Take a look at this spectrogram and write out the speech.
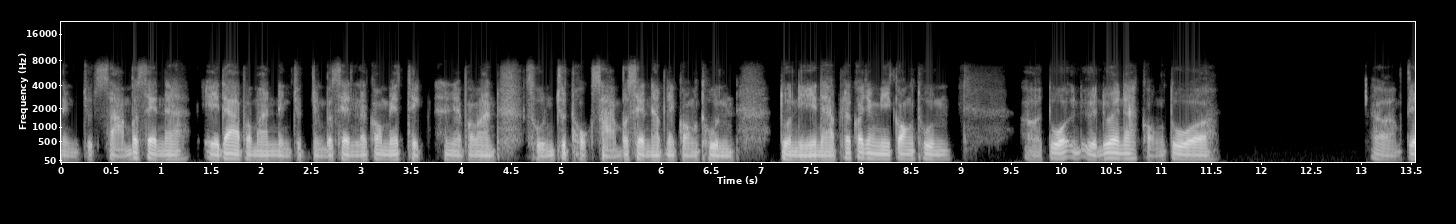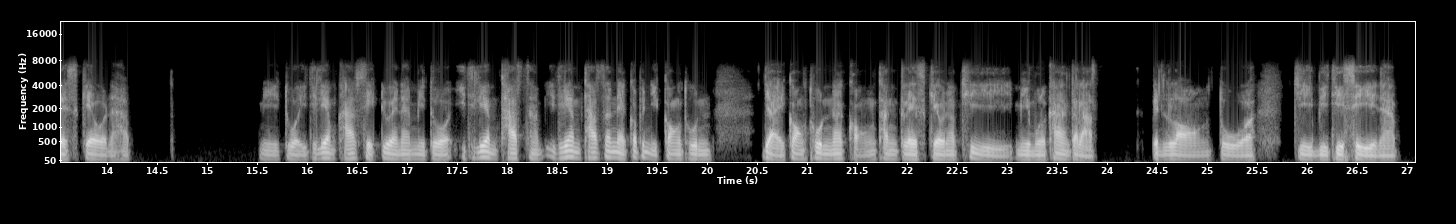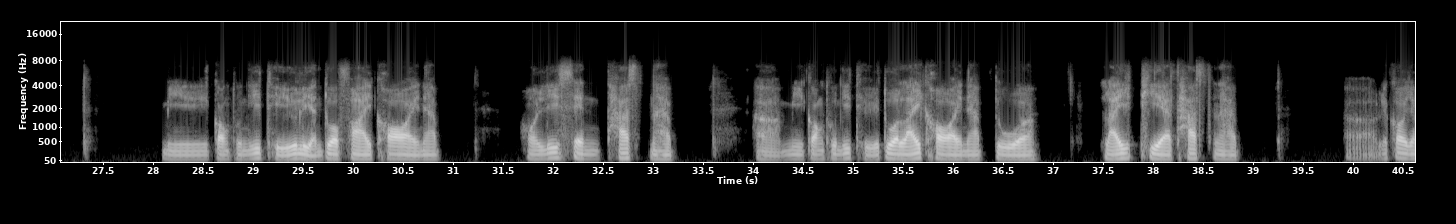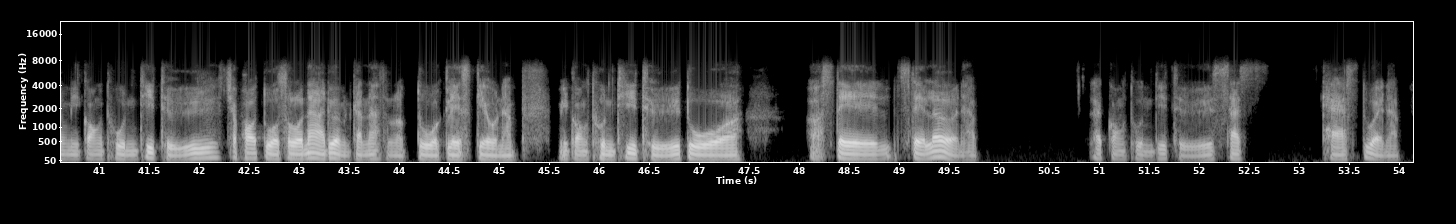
1.3%นะเอดาประมาณ 1.1%แล้วก็เมทริกเนี่ยประมาณ 0.63%นะครับในกองทุนตัวนี้นะครับ แล้วก็ยังมีกองทุนตัวอื่นๆด้วยนะของตัวเกรสเกลนะครับ มีตัวอีเทเรียมคลาสสิกด้วยนะ มีตัวอีเทเรียมทัสนะครับอีเทเรียมทัสเนี่ยก็เป็นอีกกองทุนใหญ่กองทุนนะของทางเกรสเกลนะครับที่มีมูลค่าทางตลาดเป็นรองตัว GBTC นะครับ มีกองทุนที่ถือเหรียญตัวไฟคอยนะครับ Holy Centus นะครับมีกองทุนที่ถือตัวไลท์คอยนะครับ ตัวไลท์เพียทัสนะครับแล้วก็ยังมีกองทุนที่ถือเฉพาะตัวโซโลนาด้วยเหมือนกันนะสำหรับตัวเกรสเกลนะครับ มีกองทุนที่ถือตัวสเตสเตเลอร์นะครับ และกองทุนที่ถือ s a s c a s ด้วยนะครับ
